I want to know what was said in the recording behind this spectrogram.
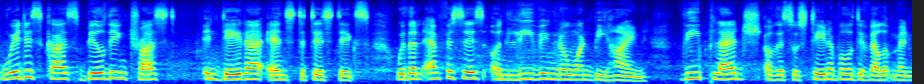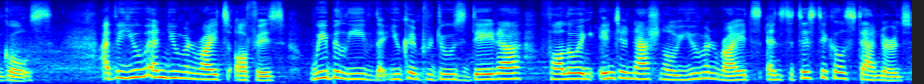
we discuss building trust in data and statistics with an emphasis on leaving no one behind, the pledge of the Sustainable Development Goals. At the UN Human Rights Office, we believe that you can produce data following international human rights and statistical standards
